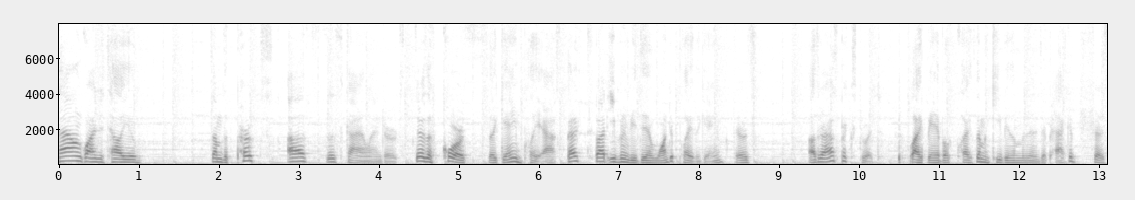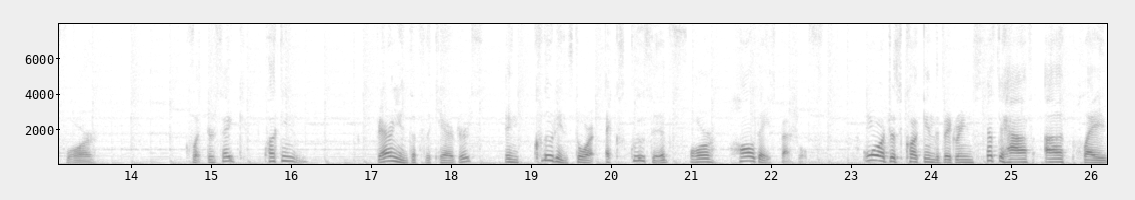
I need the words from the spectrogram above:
Now I'm going to tell you some of the perks of the Skylanders. There's of course the gameplay aspect, but even if you didn't want to play the game, there's other aspects to it, like being able to collect them and keeping them in their package just for collector's sake. Collecting variants of the characters, including store exclusives or holiday specials. Or just collecting the figurines just to have a play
